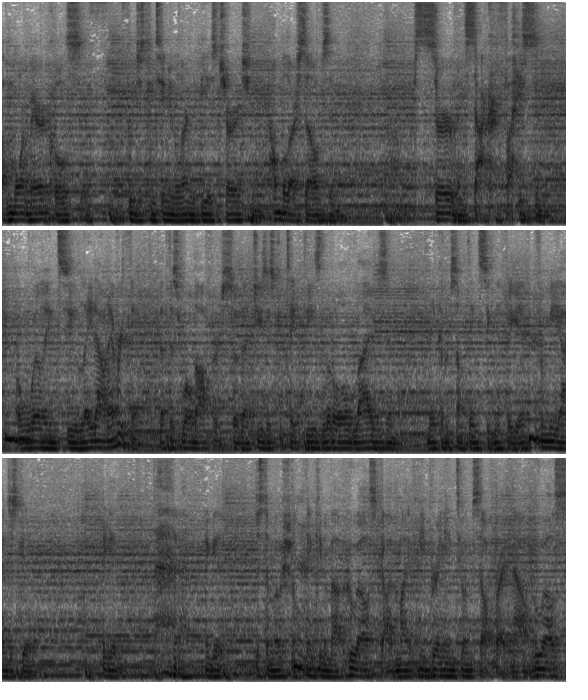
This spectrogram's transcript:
of more miracles if, if, we just continue to learn to be his church and humble ourselves and serve and sacrifice and mm-hmm. are willing to lay down everything that this world offers so that Jesus could take these little lives and make them something significant. Mm-hmm. For me, I just get, I get, I get just emotional mm-hmm. thinking about who else God might be bringing to Himself right now. Who else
